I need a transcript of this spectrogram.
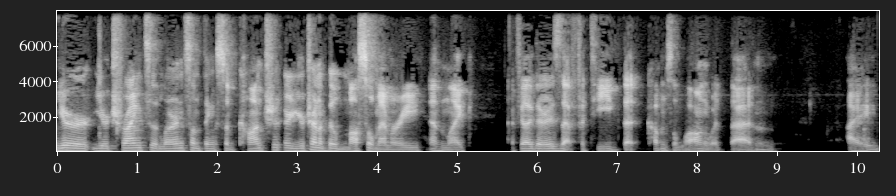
you're you're trying to learn something subconscious, or you're trying to build muscle memory, and like I feel like there is that fatigue that comes along with that, and I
